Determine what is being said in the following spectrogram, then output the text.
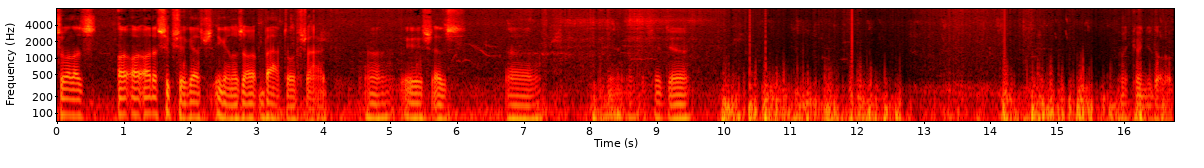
Szóval az, a, a, arra szükséges, igen, az a bátorság és ez, ez egy könnyű dolog.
